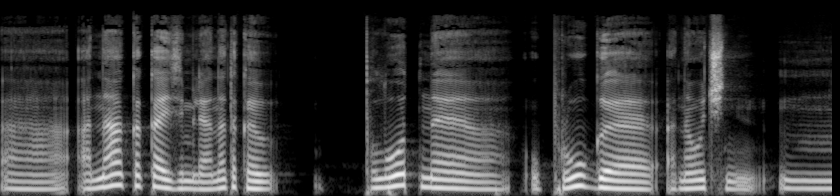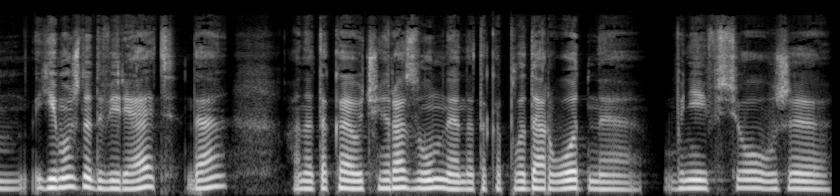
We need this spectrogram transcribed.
А, она какая земля? Она такая плотная, упругая, она очень... Ей можно доверять, да? Она такая очень разумная, она такая плодородная, в ней все уже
